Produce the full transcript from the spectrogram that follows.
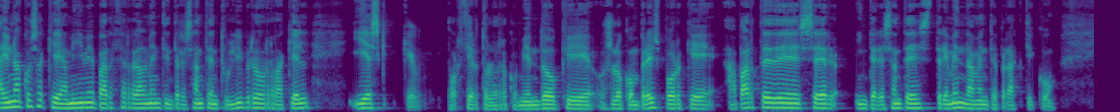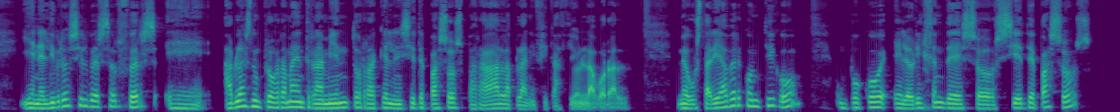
Hay una cosa que a mí me parece realmente interesante en tu libro, Raquel, y es que Por cierto, lo recomiendo que os lo compréis porque, aparte de ser interesante, es tremendamente práctico. Y en el libro Silver Surfers eh, hablas de un programa de entrenamiento, Raquel, en siete pasos para la planificación laboral. Me gustaría ver contigo un poco el origen de esos siete pasos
